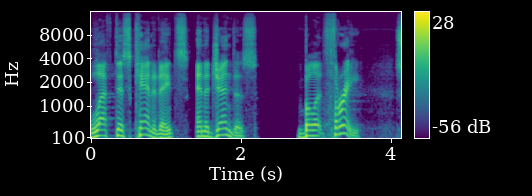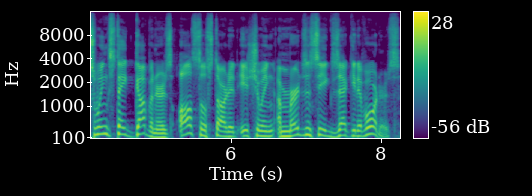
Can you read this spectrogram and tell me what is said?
leftist candidates and agendas. Bullet three swing state governors also started issuing emergency executive orders,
